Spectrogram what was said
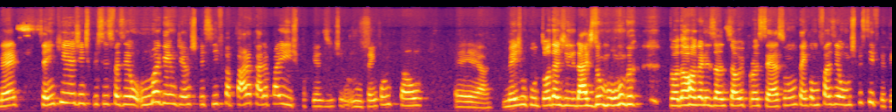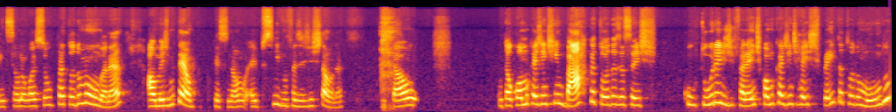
né, sem que a gente precise fazer uma game jam específica para cada país, porque a gente não tem condição, é, mesmo com toda a agilidade do mundo, toda a organização e processo, não tem como fazer uma específica, tem que ser um negócio para todo mundo, né? Ao mesmo tempo, porque senão é impossível fazer gestão, né? Então, então como que a gente embarca todas essas culturas diferentes, como que a gente respeita todo mundo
